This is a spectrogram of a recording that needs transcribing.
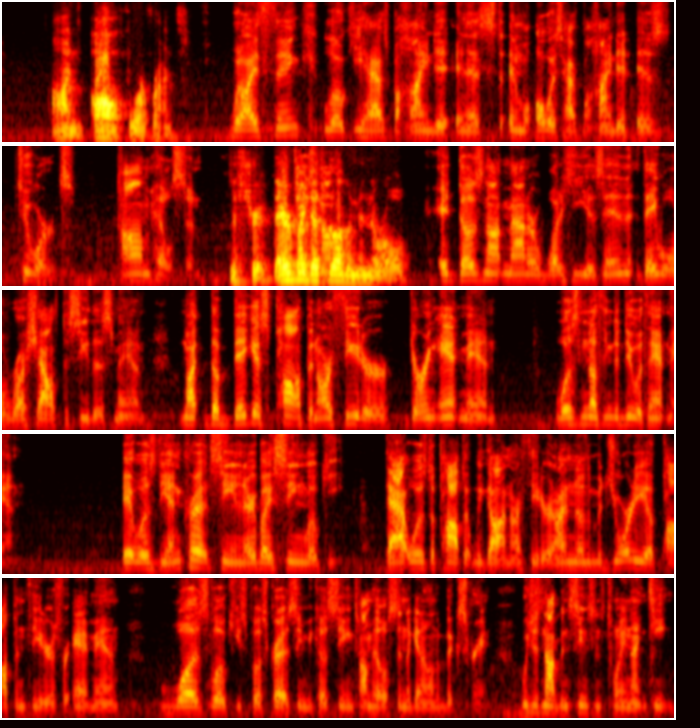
on all four fronts. what I think Loki has behind it, and is, and will always have behind it, is two words: Tom Hiddleston. That's true. Everybody does does, not- love him in the role. It does not matter what he is in; they will rush out to see this man. My the biggest pop in our theater during Ant Man was nothing to do with Ant Man. It was the end credit scene and everybody seeing Loki. That was the pop that we got in our theater. And I know the majority of pop in theaters for Ant Man was Loki's post credit scene because seeing Tom Hiddleston again on the big screen, which has not been seen since 2019.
